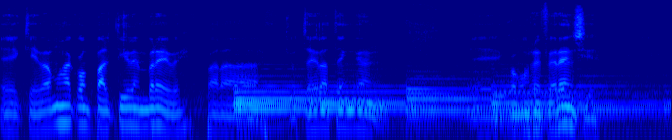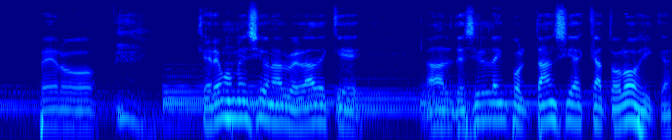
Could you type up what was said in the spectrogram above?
eh, que vamos a compartir en breve para que ustedes las tengan como referencia. Pero queremos mencionar, ¿verdad?, de que al decir la importancia escatológica,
